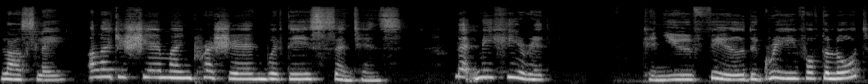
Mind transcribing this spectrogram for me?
Lastly, I'd like to share my impression with this sentence. Let me hear it. Can you feel the grief of the Lord?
